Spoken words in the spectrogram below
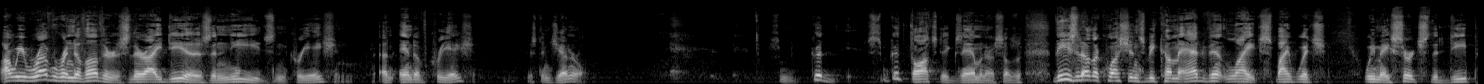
Are we reverent of others, their ideas and needs and creation, and, and of creation, just in general? Some good, some good thoughts to examine ourselves with. These and other questions become Advent lights by which we may search the deep,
